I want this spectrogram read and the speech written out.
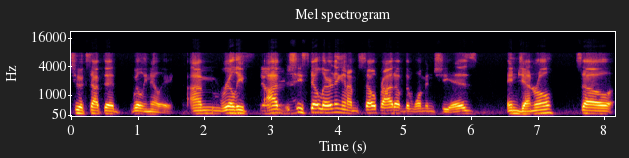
to accept it willy nilly? I'm really, I'm, she's still learning, and I'm so proud of the woman she is in general. So,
